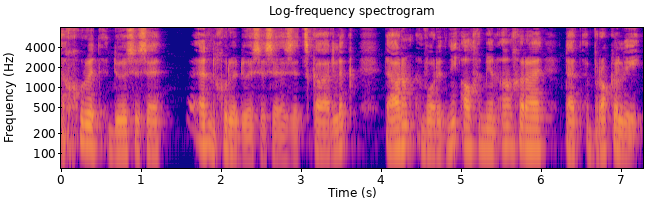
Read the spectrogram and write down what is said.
een groot dosisse in groot dosisse is het skadelik. Daarom word het nie algemeen aangeraai dat broccoli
